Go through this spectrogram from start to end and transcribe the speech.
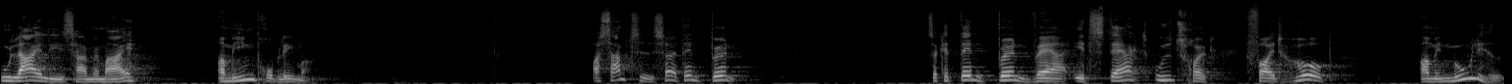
ulejlige sig med mig og mine problemer? Og samtidig så er den bøn, så kan den bøn være et stærkt udtryk for et håb om en mulighed,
